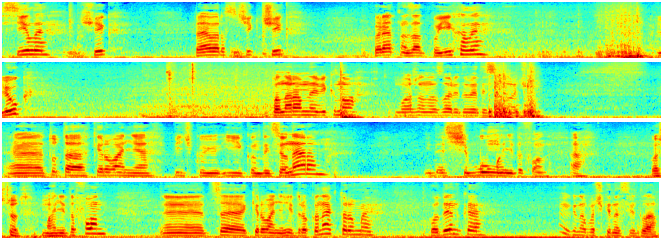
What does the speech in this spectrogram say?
Сіли, чик, реверс, чик-чик. Вперед, назад поїхали. Люк. Панорамне вікно. Можна на зорі дивитися ночі. Е, Тут керування пічкою і кондиціонером. І десь ще був магнітофон. А, ось тут магнітофон. Е, Це керування гідроконекторами, годинка ну і кнопочки на світла.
